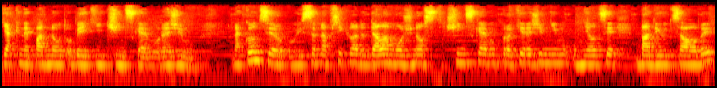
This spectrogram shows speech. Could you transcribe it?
jak nepadnout obětí čínskému režimu. Na konci roku jsem například dala možnost čínskému protirežimnímu umělci Badiu Caovi,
